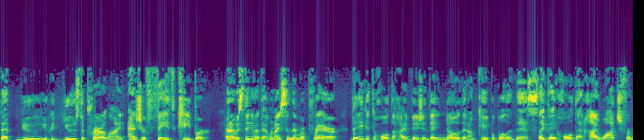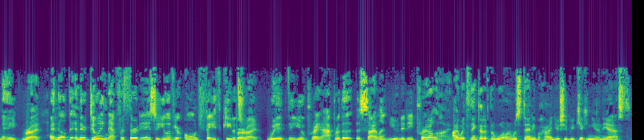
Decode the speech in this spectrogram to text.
that you you could use the prayer line as your faith keeper. And I was thinking about that when I send them a prayer. They get to hold the high vision. They know that I'm capable of this. Like they hold that high watch for me. Right. And they'll and they're doing that for 30 days. So you have your own faith keeper That's right. with the You Pray app or the, the Silent Unity prayer line. I would think that if the woman was standing behind you, she'd be kicking you in the ass.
